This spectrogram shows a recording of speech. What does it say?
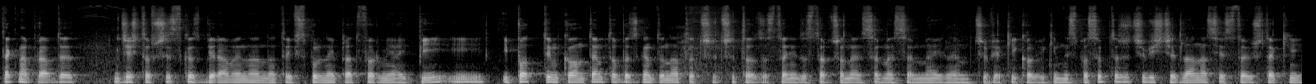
tak naprawdę gdzieś to wszystko zbieramy na, na tej wspólnej platformie IP i, i pod tym kątem to bez względu na to, czy, czy to zostanie dostarczone SMS-em, mailem, czy w jakikolwiek inny sposób, to rzeczywiście dla nas jest to już taki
